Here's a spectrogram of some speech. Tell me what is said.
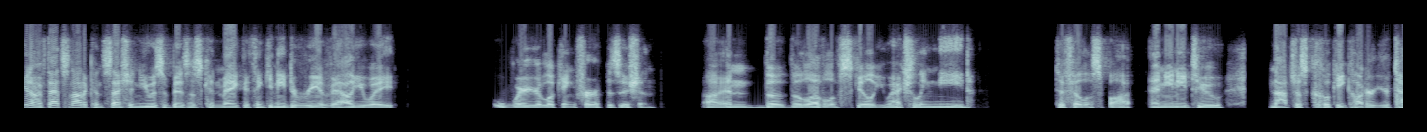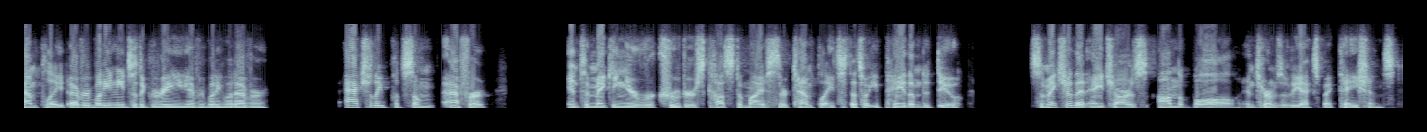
you know, if that's not a concession you as a business can make, I think you need to reevaluate where you're looking for a position uh, and the the level of skill you actually need to fill a spot. And you need to not just cookie cutter your template. Everybody needs a degree. Everybody whatever. Actually, put some effort into making your recruiters customize their templates. That's what you pay them to do. So make sure that HR is on the ball in terms of the expectations,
